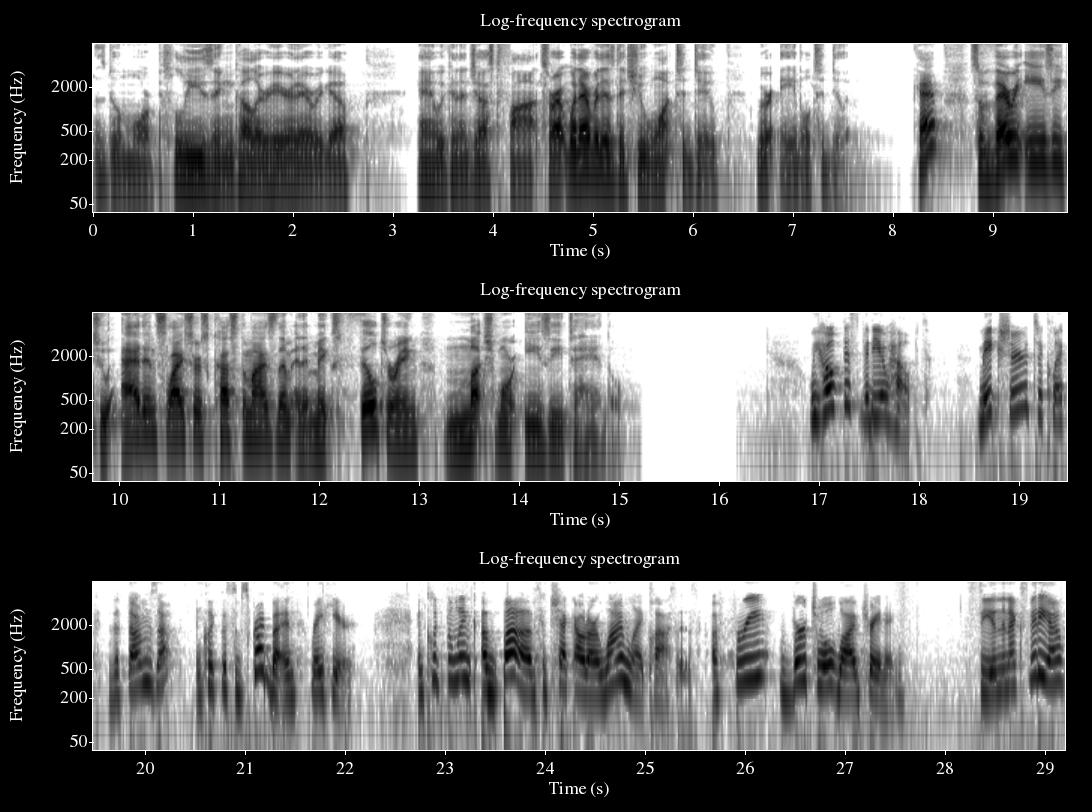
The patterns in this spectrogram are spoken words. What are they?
Let's do a more pleasing color here. There we go. And we can adjust fonts, right? Whatever it is that you want to do, we're able to do it. Okay, so very easy to add in slicers, customize them, and it makes filtering much more easy to handle. We hope this video helped. Make sure to click the thumbs up and click the subscribe button right here. and click the link above to check out our Limelight classes, a free virtual live training. See you in the next video.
